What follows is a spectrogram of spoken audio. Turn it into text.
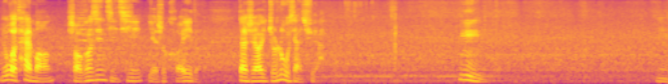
如果太忙少更新几期也是可以的，但是要一直录下去啊。嗯，嗯，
